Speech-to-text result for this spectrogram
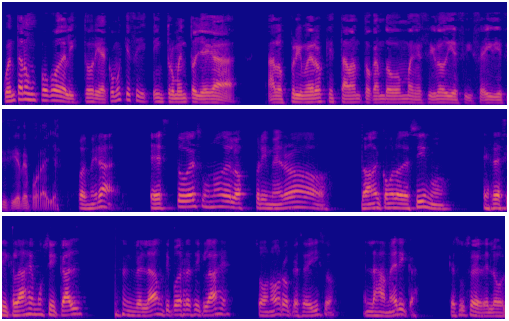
Cuéntanos un poco de la historia. ¿Cómo es que ese instrumento llega a los primeros que estaban tocando bomba en el siglo XVI y XVII por allá? Pues mira, esto es uno de los primeros, vamos a ver cómo lo decimos, reciclaje musical, ¿verdad? Un tipo de reciclaje sonoro que se hizo en las Américas. ¿Qué sucede? Los,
